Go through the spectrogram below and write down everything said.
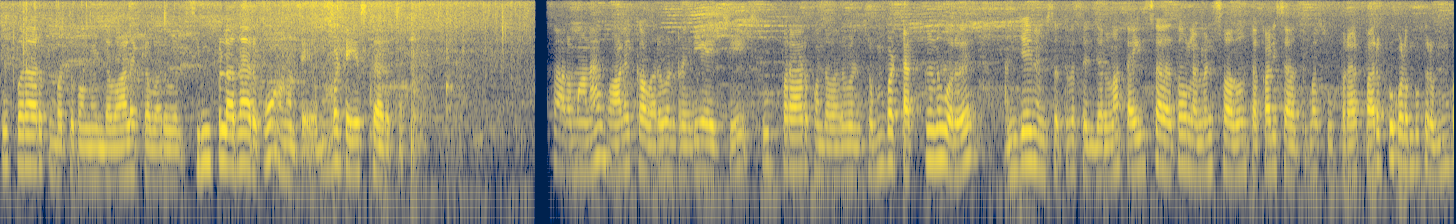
சூப்பராக இருக்கும் பார்த்துக்கோங்க இந்த வாழைக்காய் வறுவல். சிம்பிளாக தான் இருக்கும். ஆனால் டே- ரொம்ப டேஸ்ட்டாக இருக்கும். சாரமான வாழைக்காய் வறுவல் ரெடி ஆயிடுச்சு. சூப்பராக இருக்கும் அந்த வறுவல். ரொம்ப டக்குன்னு ஒரு அஞ்சே நிமிஷத்தில் செஞ்சிடலாம். தயிர் சாதத்தும் லெமன் சாதம் தக்காளி சாதத்துக்குலாம் சூப்பராக பருப்பு குழம்புக்கு ரொம்ப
